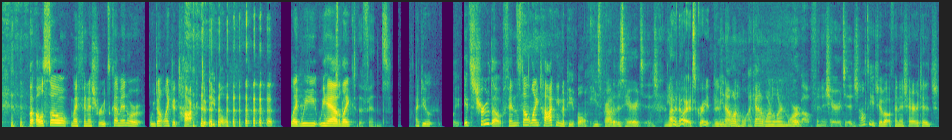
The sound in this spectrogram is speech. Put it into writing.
but also my Finnish roots come in where we don't like to talk to people. like we we Almost have back like to the Finns. I do. It's true though. Finns don't like talking to people. He's proud of his heritage. I mean, I know it's great. I mean, I want to. I kind of want to learn more about Finnish heritage. I'll teach you about Finnish heritage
